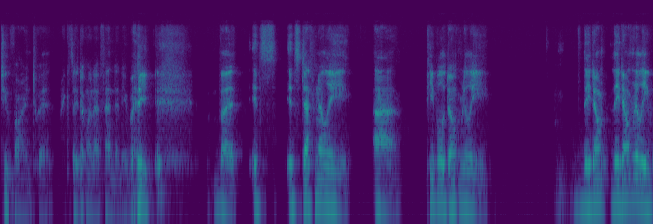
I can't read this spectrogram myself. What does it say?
too far into it because I don't want to offend anybody. but it's it's definitely uh, people don't really they don't they don't really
